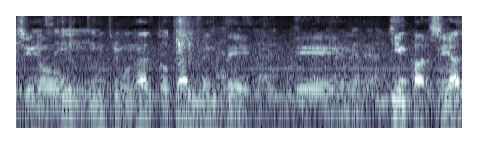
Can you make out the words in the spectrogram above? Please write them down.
sino un, un tribunal totalmente eh, imparcial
